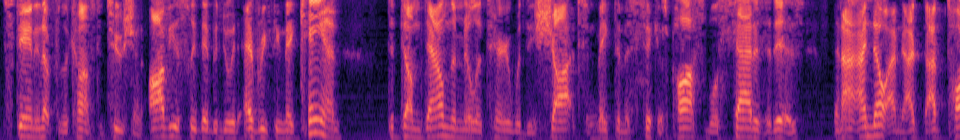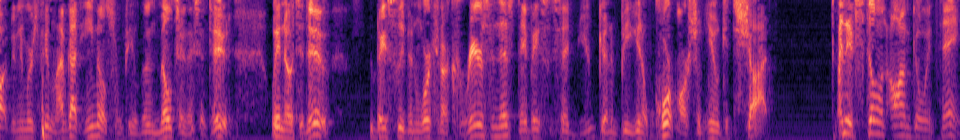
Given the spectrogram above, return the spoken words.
standing up for the Constitution. Obviously, they've been doing everything they can to dumb down the military with these shots and make them as sick as possible, as sad as it is. And I, I know, I mean, I, I've talked to numerous people. I've got emails from people in the military. And they said, dude, we know what to do. We've basically been working our careers in this. They basically said, you're going to be, you know, court-martialed. You don't get the shot. And it's still an ongoing thing.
